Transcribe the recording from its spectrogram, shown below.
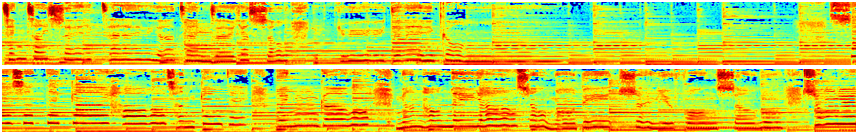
请仔细听一听这一首粤语的歌。曾经的永久，眼看你有手，我必须要放手。终于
